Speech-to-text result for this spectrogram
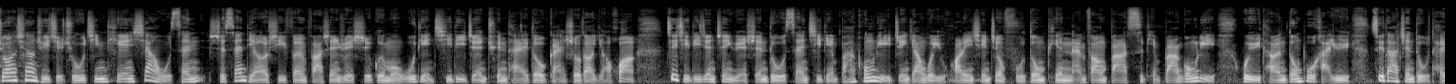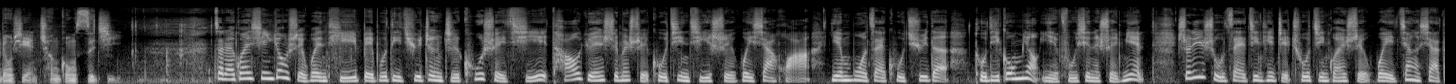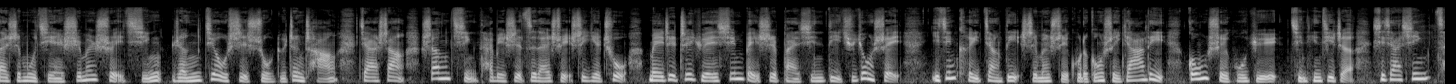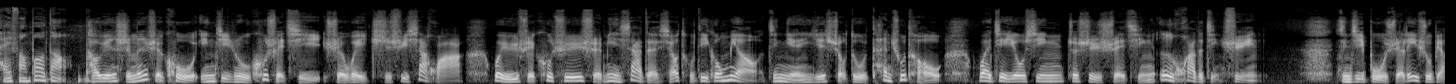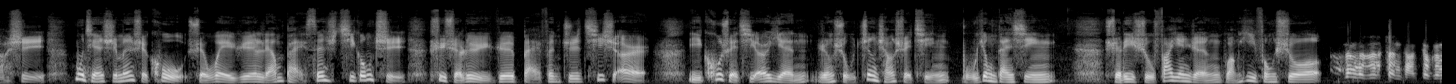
中央气象局指出，今天下午三十三点二十一分发生瑞士规模五点七地震，全台都感受到摇晃。这起地震震源深度三七点八公里，震央位于花莲县政府东偏南方八四点八公里，位于台湾东部海域，最大震度台东县成功四级。再来关心用水问题，北部地区正值枯水期，桃园石门水库近期水位下滑，淹没在库区的土地公庙也浮现了水面。水利署在今天指出，尽管水位降下，但是目前石门水情仍旧是属于正常。加上商请台北市自来水事业处每日支援新北市板新地区用水，已经可以降低石门水库的供水压力，供水无虞。请听记者谢嘉欣采访报道。桃园石门水库因进入枯水期。水位持续下滑，位于水库区水面下的小土地公庙，今年也首度探出头，外界忧心这是水情恶化的警讯。经济部水利署表示，目前石门水库水位约两百三十七公尺，蓄水率约百分之七十二，以枯水期而言，仍属正常水情，不用担心。水利署发言人王义峰说：“那个是正常，就跟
